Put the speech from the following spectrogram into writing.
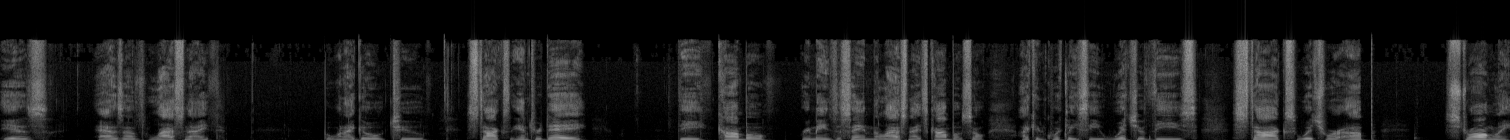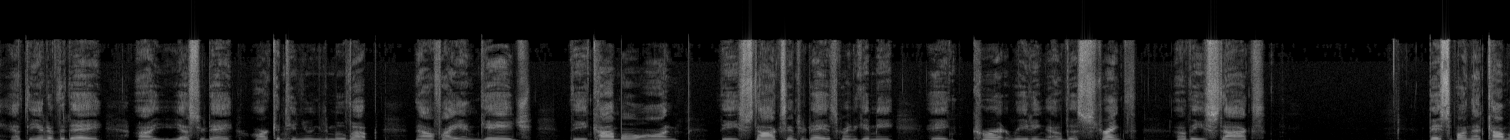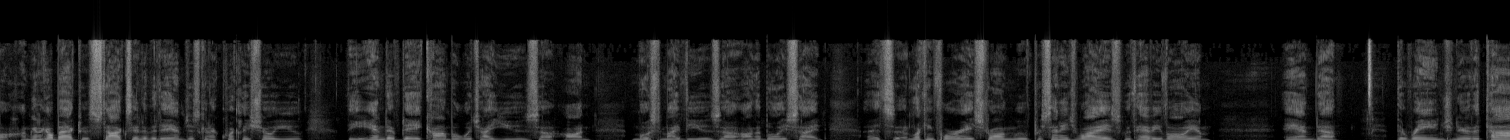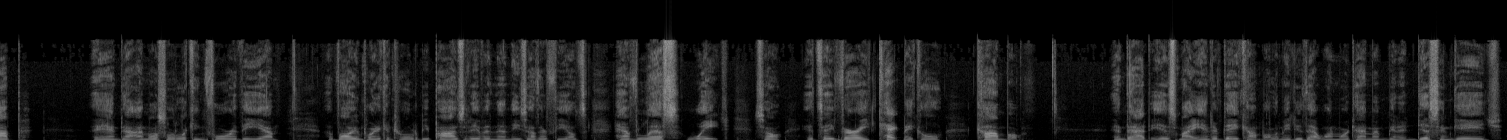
is as of last night. But when I go to stocks intraday, the combo remains the same, the last night's combo. So I can quickly see which of these stocks, which were up strongly at the end of the day, uh, yesterday are continuing to move up. Now, if I engage the combo on the stocks intraday, it's going to give me a current reading of the strength of these stocks based upon that combo. I'm going to go back to stocks end of the day. I'm just going to quickly show you the end of day combo, which I use uh, on most of my views uh, on the bullish side. It's uh, looking for a strong move percentage wise with heavy volume and uh, the range near the top. And uh, I'm also looking for the uh, volume point of control to be positive, and then these other fields have less weight. So it's a very technical combo. And that is my end of day combo. Let me do that one more time. I'm going to disengage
